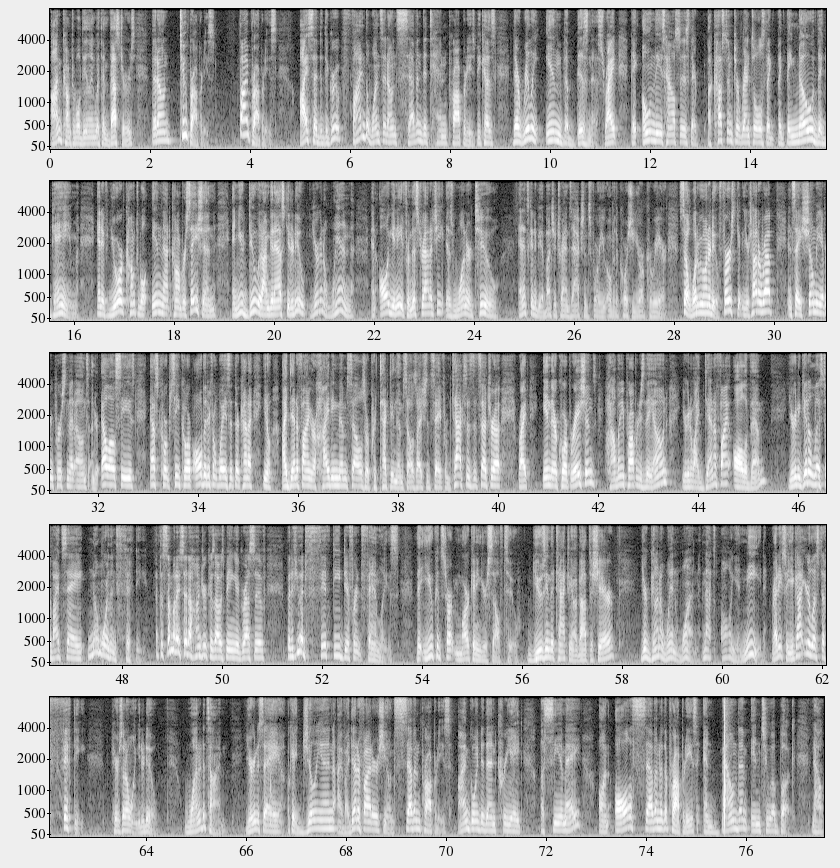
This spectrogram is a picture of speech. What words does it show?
I'm comfortable dealing with investors that own two properties, five properties. I said to the group, find the ones that own seven to 10 properties because they're really in the business, right? They own these houses, they're accustomed to rentals, they, they, they know the game. And if you're comfortable in that conversation and you do what I'm going to ask you to do, you're going to win. And all you need from this strategy is one or two and it's going to be a bunch of transactions for you over the course of your career. So, what do we want to do? First, get with your title rep and say, "Show me every person that owns under LLCs, S corp, C corp, all the different ways that they're kind of, you know, identifying or hiding themselves or protecting themselves, I should say, from taxes, etc. Right in their corporations, how many properties they own. You're going to identify all of them. You're going to get a list of, I'd say, no more than 50. At the summit, I said 100 because I was being aggressive. But if you had 50 different families that you could start marketing yourself to using the tactic I'm about to share, you're gonna win one. And that's all you need. Ready? So you got your list of 50. Here's what I want you to do one at a time. You're gonna say, okay, Jillian, I've identified her. She owns seven properties. I'm going to then create a CMA on all seven of the properties and bound them into a book. Now,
